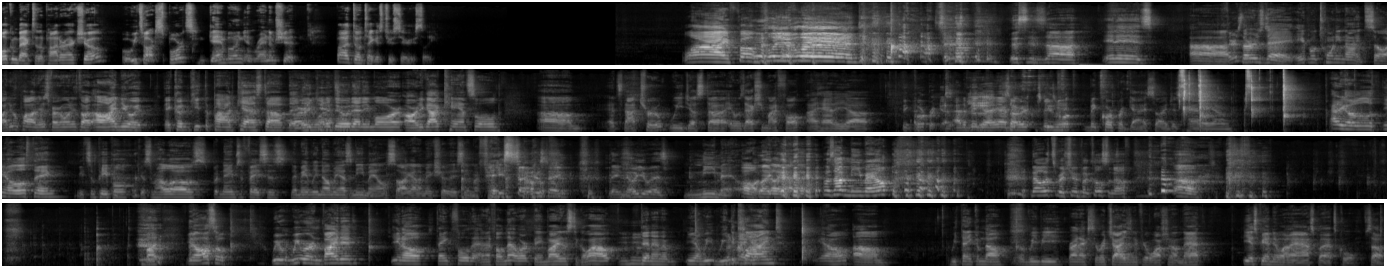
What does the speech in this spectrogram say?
Welcome back to the Poterack Show, where we talk sports, gambling, and random shit. but don't take us too seriously. Live from Cleveland. this is uh it is uh Thursday. Thursday, April 29th. So I do apologize for everyone who thought, "Oh, I knew it. They couldn't keep the podcast up. They Already didn't want to do canceled. it anymore. Already got canceled." Um it's not true. We just uh it was actually my fault. I had a uh Big corporate guy. I had a big, uh, yeah, Sorry, big, excuse big, me. cor- big corporate guy, so I just had a um, I had to go to a little, you know, a little thing, meet some people, get some hellos, put names and faces. They mainly know me as an email, so I gotta make sure they see my face. I thought you were so- saying they know you as Nemail. Oh, like oh yeah. What's up, email? no, it's Richard, but close enough. Um, but you know, also we we were invited. You know, thankful the NFL Network. They invited us to go out. Mhm. Then, up- you know, we, we Couldn't declined. You know, um, we thank them though. We be right next to Rich Eisen if you're watching on that. ESPN didn't want to ask, but that's cool. So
